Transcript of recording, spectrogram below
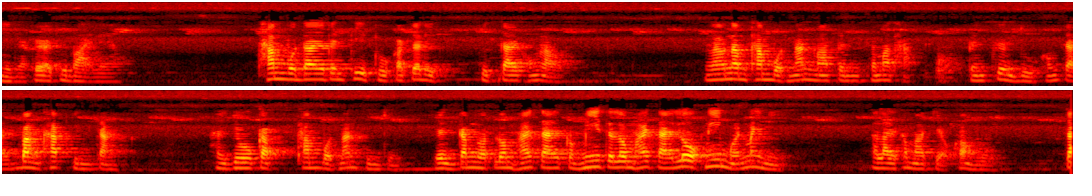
นี่เนี่ยเคยอธิบายแล้วทำบทใดเป็นที่ถูกกับจริตจิตใจของเราเรานำทำบทนั้นมาเป็นสมถะเป็นเครื่องอยู่ของใจบังคับจริงจังให้อยู่กับทำบทนั้นจริงๆ เห็นกำหนดลมหายใจก็มีแต่ลมหายใจโลกนี้เหมือนไม่มี อะไรเข้ามาเกี่ยวข้องเลยใจ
